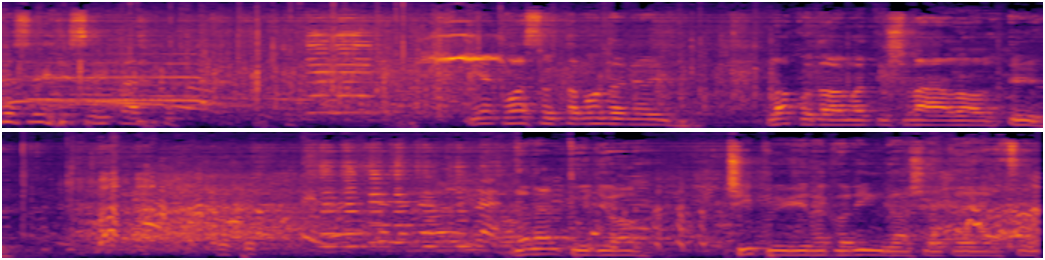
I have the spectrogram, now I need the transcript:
Köszönjük szépen! Miért azt szoktam mondani, hogy lakodalmat is vállal ő. De nem tudja csipőjének a ringását eljátszani.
